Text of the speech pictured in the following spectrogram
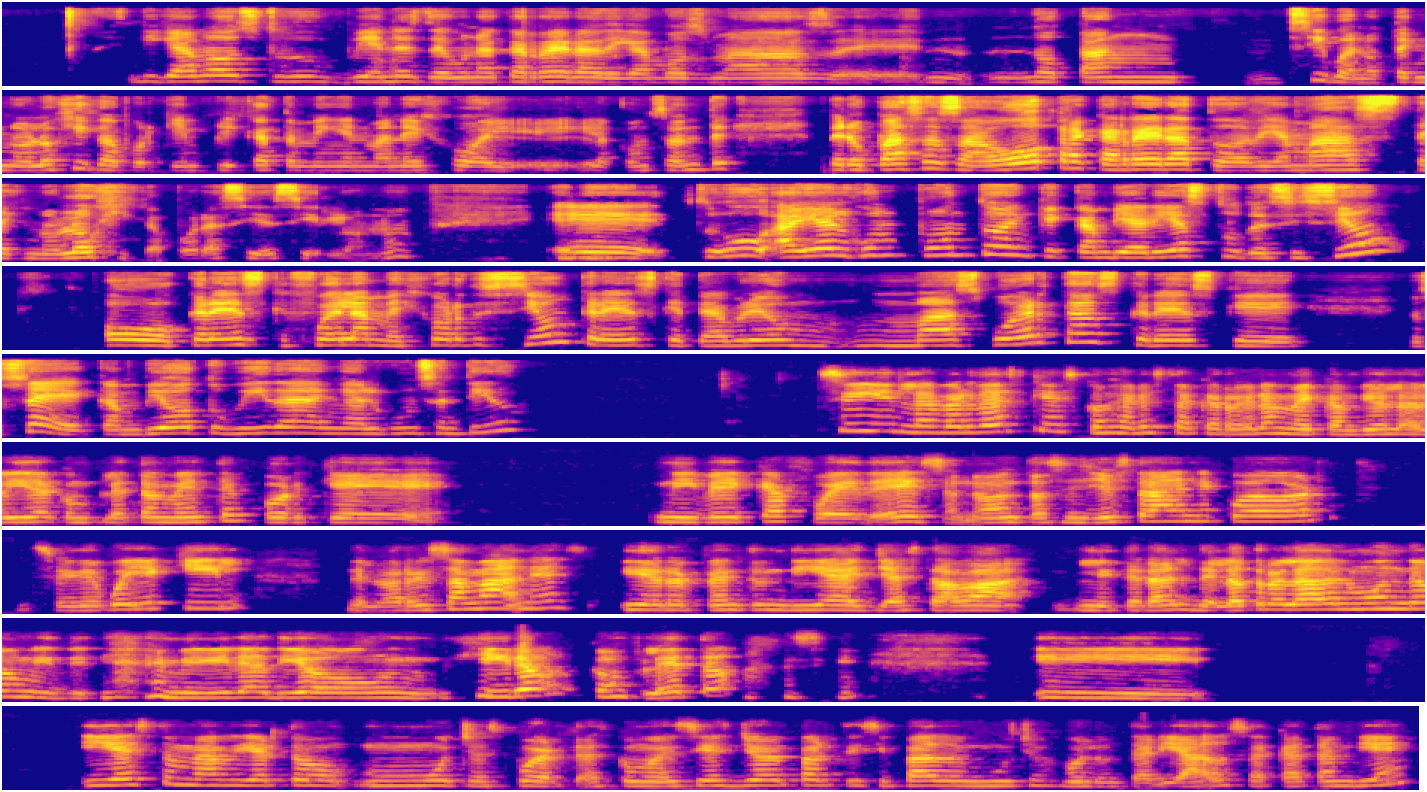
digamos, tú vienes de una carrera, digamos, más eh, no tan, sí, bueno, tecnológica, porque implica también el manejo, el, la constante, pero pasas a otra carrera todavía más tecnológica, por así decirlo, ¿no? Eh, ¿Tú hay algún punto en que cambiarías tu decisión? ¿O crees que fue la mejor decisión? ¿Crees que te abrió más puertas? ¿Crees que no sé, cambió tu vida en algún sentido? Sí, la verdad es que escoger esta carrera me cambió la vida completamente porque mi beca fue de eso, ¿no? Entonces yo estaba en Ecuador, soy de Guayaquil, del barrio Samanes, y de repente un día ya estaba literal del otro lado del mundo, mi, vida dio un giro completo, y, y esto me ha abierto muchas puertas. Como decías, yo he participado en muchos voluntariados acá también,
